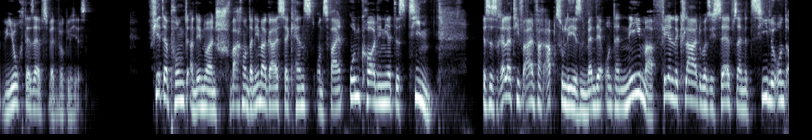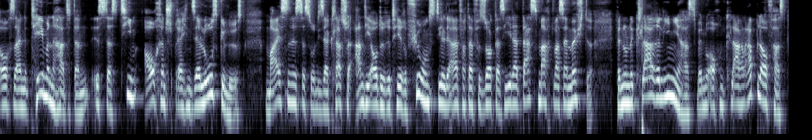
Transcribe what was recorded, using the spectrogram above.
wie hoch der Selbstwert wirklich ist. Vierter Punkt, an dem du einen schwachen Unternehmergeist erkennst, und zwar ein unkoordiniertes Team ist es relativ einfach abzulesen, wenn der Unternehmer fehlende Klarheit über sich selbst, seine Ziele und auch seine Themen hat, dann ist das Team auch entsprechend sehr losgelöst. Meistens ist das so dieser klassische anti-autoritäre Führungsstil, der einfach dafür sorgt, dass jeder das macht, was er möchte. Wenn du eine klare Linie hast, wenn du auch einen klaren Ablauf hast,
